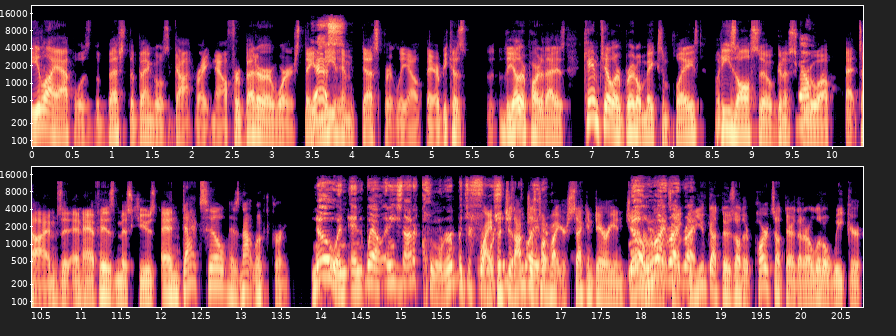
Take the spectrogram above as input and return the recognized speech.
Eli Apple is the best the Bengals got right now, for better or worse. They yes. need him desperately out there because the other part of that is Cam Taylor Brittle makes some plays, but he's also going to screw well, up at times and have his miscues. And Dax Hill has not looked great. No, and and well, and he's not a corner, but they're right. But just I'm just talking about your secondary in general. No, right, right, like, right. You've got those other parts out there that are a little weaker.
